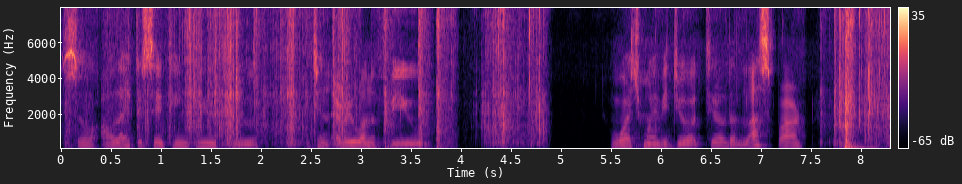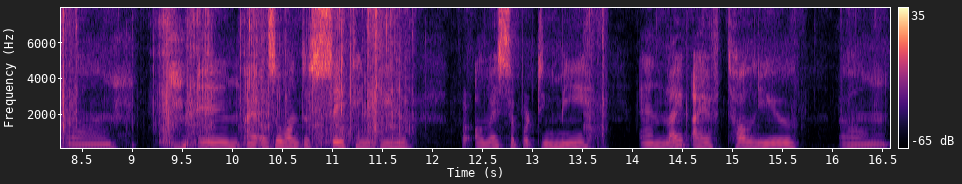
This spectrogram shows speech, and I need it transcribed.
So i'd like to say thank you to each and every one of you who watch my video till the last part. Um, and i also want to say thank you always supporting me. And like i have told you um,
